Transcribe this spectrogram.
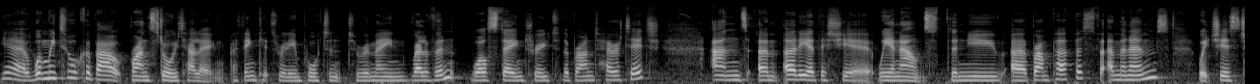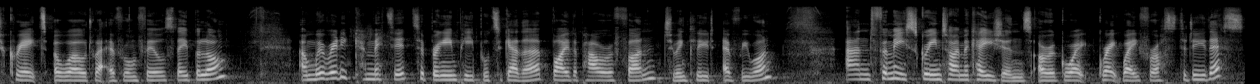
Yeah, when we talk about brand storytelling, I think it's really important to remain relevant while staying true to the brand heritage. And um, earlier this year, we announced the new uh, brand purpose for M&M's, which is to create a world where everyone feels they belong. And we're really committed to bringing people together by the power of fun to include everyone. And for me, screen time occasions are a great, great way for us to do this,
